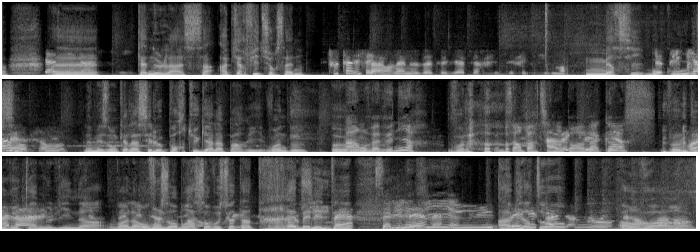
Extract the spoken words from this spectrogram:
Canelas, Euh. Canelas, à Pierrefitte-sur-Seine. Tout à fait. ça, on a nos ateliers à Perfit, effectivement. Merci Depuis beaucoup. 40 C'est- ans. La maison Canelas, c'est le Portugal à Paris, 22. Euh, Ah, on va venir. Voilà. Comme ça, on partira Avec pas en plaisir. vacances. 22 Voilà, rue Camelina. Voilà, on vous embrasse, on vous souhaite un très bel été. Salut les filles Merci. À bientôt. Au revoir. Au revoir. Au revoir.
